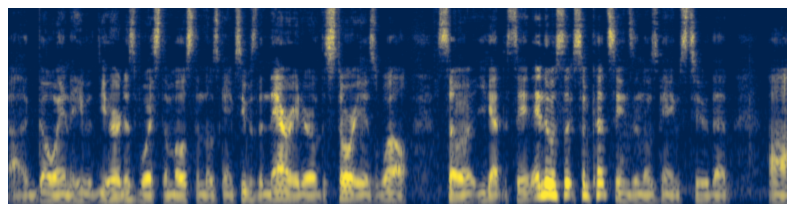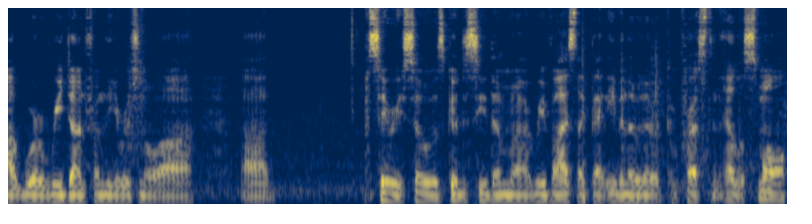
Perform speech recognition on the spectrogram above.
uh, go in. He was, you heard his voice the most in those games. He was the narrator of the story as well. So you got to see it. And there was some cutscenes in those games too that uh, were redone from the original uh, uh, series. So it was good to see them uh, revised like that, even though they were compressed and hella small.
